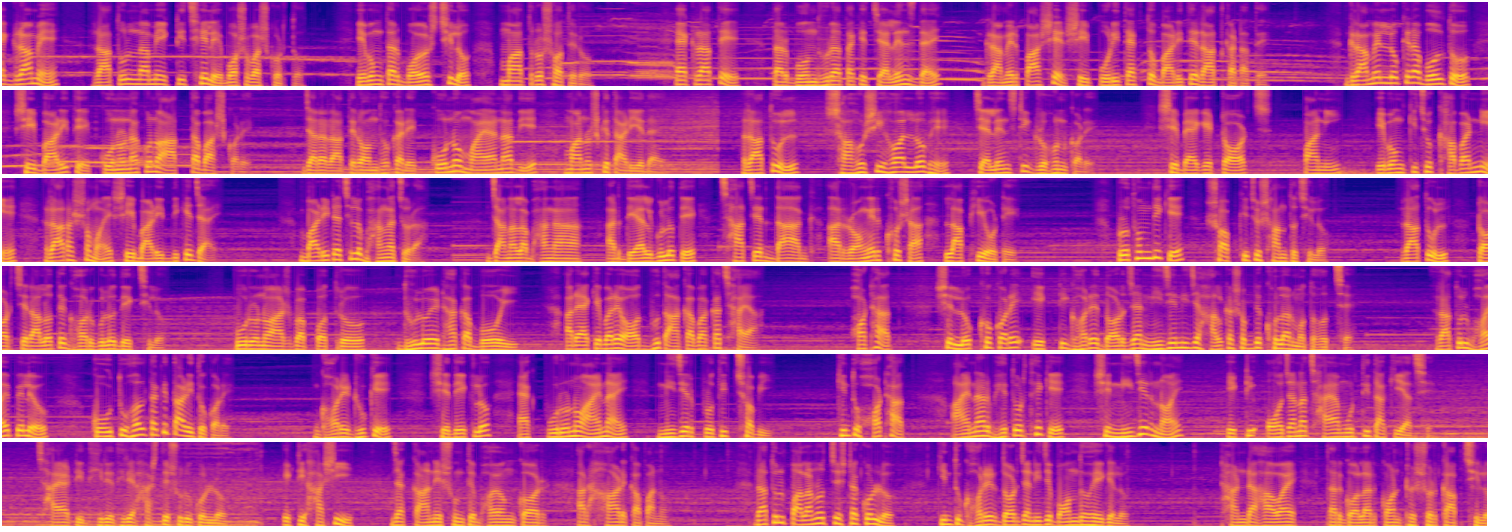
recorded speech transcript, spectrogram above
এক গ্রামে রাতুল নামে একটি ছেলে বসবাস করত এবং তার বয়স ছিল মাত্র সতেরো। এক রাতে তার বন্ধুরা তাকে চ্যালেঞ্জ দেয় গ্রামের পাশের সেই পরিত্যক্ত বাড়িতে রাত কাটাতে। গ্রামের লোকেরা বলতো, সেই বাড়িতে কোনো না কোনো আত্মা বাস করে, যারা রাতের অন্ধকারে কোনো মায়া না দিয়ে মানুষকে তাড়িয়ে দেয়। রাতুল সাহসী হওয়ার লোভে চ্যালেঞ্জটি গ্রহণ করে। সে ব্যাগে টর্চ, পানি এবং কিছু খাবার নিয়ে রাতার সময় সেই বাড়ির দিকে যায়। বাড়িটা ছিল ভাঙাচোরা। জানালা ভাঙা আর দেয়ালগুলোতে ছাঁচের দাগ আর রঙের খোসা লাফিয়ে ওঠে। প্রথম দিকে সব কিছু শান্ত ছিল। রাতুল টর্চের আলোতে ঘরগুলো দেখছিল। পুরনো আসবাবপত্র, ধুলোয় ঢাকা বই আর একেবারে অদ্ভুত আঁকাবাঁকা ছায়া। হঠাৎ সে লক্ষ্য করে একটি ঘরে দরজা নিজে নিজে হালকা শব্দে খোলার মতো হচ্ছে। রাতুল ভয় পেলেও কৌতূহল তাকে তাড়িত করে। ঘরে ঢুকে সে দেখল এক পুরনো আয়নায় নিজের প্রতিচ্ছবি। কিন্তু হঠাৎ আয়নার ভেতর থেকে সে নিজের নয়, একটি অজানা ছায়ামূর্তি তাকিয়ে আছে। ছায়াটি ধীরে ধীরে হাসতে শুরু করল। একটি হাসি যা কানে শুনতে ভয়ঙ্কর আর হাড় কাঁপানো। রাতুল পালানোর চেষ্টা করল, কিন্তু ঘরের দরজা নিজে বন্ধ হয়ে গেল। ঠান্ডা হাওয়ায় তার গলার কণ্ঠস্বর কাঁপছিল।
